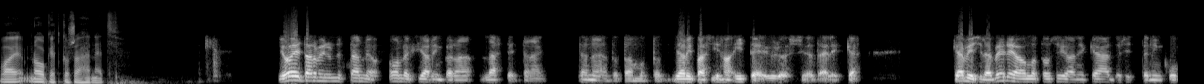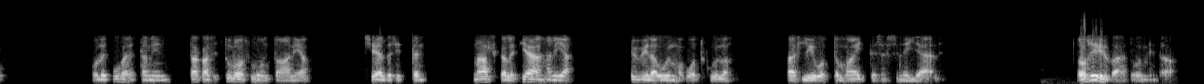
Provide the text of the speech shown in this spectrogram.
vai nouketko sä hänet? Joo, ei tarvinnut nyt tänne onneksi Jarin perään lähteä tänään, tänään tota, mutta Jari pääsi ihan itse ylös sieltä, eli kävi sillä veden alla tosiaan ja kääntyi sitten niin kuin oli puhetta niin takaisin tulosuuntaan ja sieltä sitten naskalit jäähän ja hyvillä uimapotkuilla pääsi liuottamaan itsensä sinne jäälle. Tosi hyvää toimintaa.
